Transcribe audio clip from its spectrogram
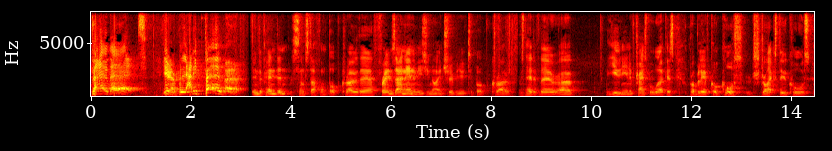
pervert! You're a bloody pervert! Independent, some stuff on Bob Crow there. Friends and enemies unite in tribute to Bob Crow. He was the head of their uh, union of transport workers. Probably, of course, strikes do cause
